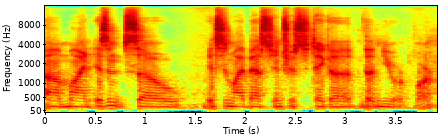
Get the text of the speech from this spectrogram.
Um, mine isn't, so it's in my best interest to take a the New York bar.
